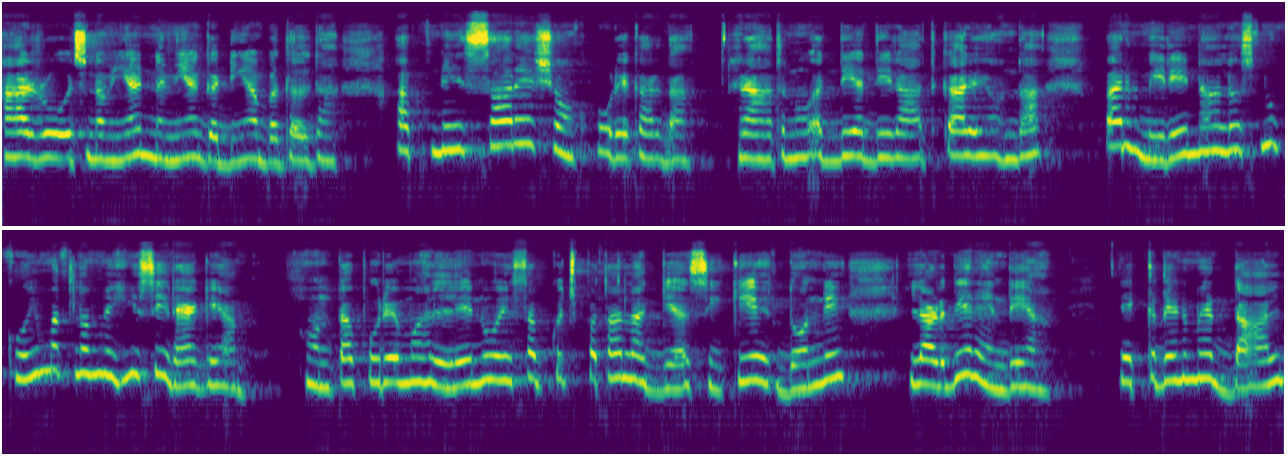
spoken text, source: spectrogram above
ਹਰ ਰੋਜ਼ ਨਵੀਆਂ ਨਵੀਆਂ ਗੱਡੀਆਂ ਬਦਲਦਾ, ਆਪਣੇ ਸਾਰੇ ਸ਼ੌਂਕ ਪੂਰੇ ਕਰਦਾ। ਰਾਤ ਨੂੰ ਅੱਧੀ ਅੱਧੀ ਰਾਤ ਘਰ ਆਉਂਦਾ, ਪਰ ਮੇਰੇ ਨਾਲ ਉਸ ਨੂੰ ਕੋਈ ਮਤਲਬ ਨਹੀਂ ਸੀ ਰਹਿ ਗਿਆ। ਹੁਣ ਤਾਂ ਪੂਰੇ ਮੁਹੱਲੇ ਨੂੰ ਇਹ ਸਭ ਕੁਝ ਪਤਾ ਲੱਗ ਗਿਆ ਸੀ ਕਿ ਇਹ ਦੋਨੇ ਲੜਦੇ ਰਹਿੰਦੇ ਆ। ਇੱਕ ਦਿਨ ਮੈਂ ਦਾਲ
